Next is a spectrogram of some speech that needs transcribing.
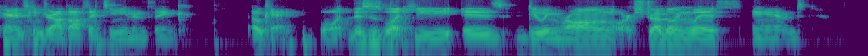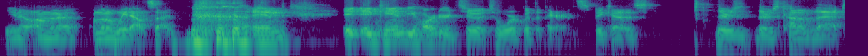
parents can drop off their teen and think, okay, well, this is what he is doing wrong or struggling with, and you know, I'm gonna I'm gonna wait outside, and it, it can be harder to to work with the parents because there's there's kind of that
